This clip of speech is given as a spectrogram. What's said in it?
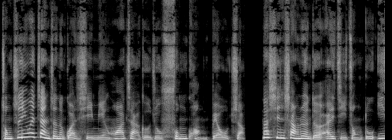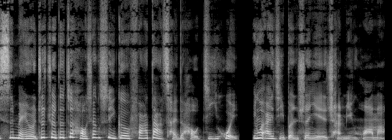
总之，因为战争的关系，棉花价格就疯狂飙涨。那新上任的埃及总督伊斯梅尔就觉得这好像是一个发大财的好机会，因为埃及本身也产棉花嘛。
